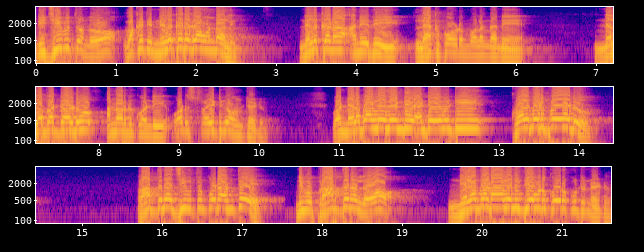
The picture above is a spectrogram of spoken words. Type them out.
నీ జీవితంలో ఒకటి నిలకడగా ఉండాలి. నిలకడ అనేది లేకపోవడం మూలంగానే నిలబడ్డాడు అన్నారు అనుకోండి వాడు స్ట్రైట్గా ఉంటాడు. వాడు నిలబడలేదండి అంటే ఏమిటి? కోలబడిపోయాడు ప్రార్థనా జీవితం కూడా అంతే. నువ్వు ప్రార్థనలో నిలబడాలని దేవుడు కోరుకుంటున్నాడు.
